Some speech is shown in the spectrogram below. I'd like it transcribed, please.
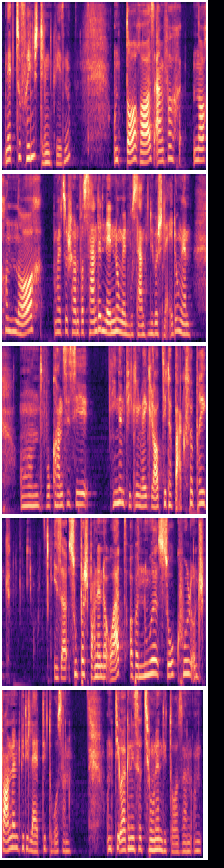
nicht zufriedenstellend gewesen? Und daraus einfach nach und nach mal zu schauen, was sind denn Nennungen, wo sind denn Überschneidungen und wo kann sie sich hinentwickeln, weil ich glaube, die Tabakfabrik ist ein super spannender Ort, aber nur so cool und spannend wie die Leute, die da sind und die Organisationen, die da sind. Und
